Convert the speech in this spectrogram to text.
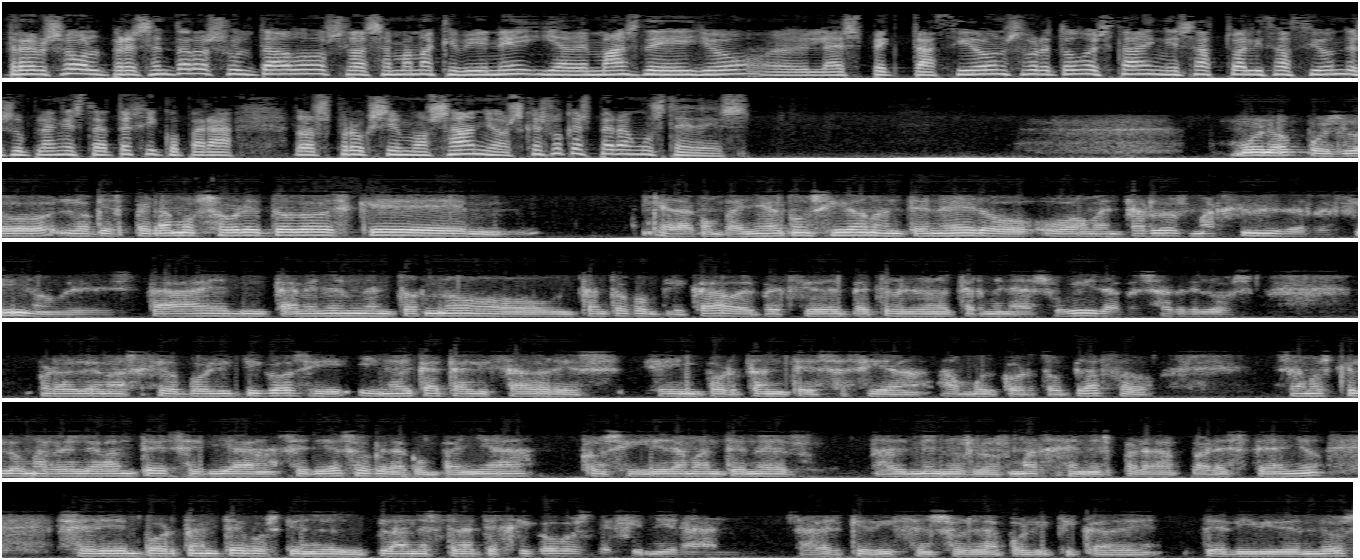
Repsol presenta resultados la semana que viene y además de ello, eh, la expectación sobre todo está en esa actualización de su plan estratégico para los próximos años. ¿Qué es lo que esperan ustedes? Bueno, pues lo, lo que esperamos sobre todo es que que la compañía consiga mantener o, aumentar los márgenes de refino. Está en, también en un entorno un tanto complicado. El precio del petróleo no termina de subir a pesar de los problemas geopolíticos y, no hay catalizadores importantes hacia a muy corto plazo. Pensamos que lo más relevante sería sería eso que la compañía consiguiera mantener al menos los márgenes para, para este año, sería importante pues que en el plan estratégico pues definieran a ver qué dicen sobre la política de, dividendos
